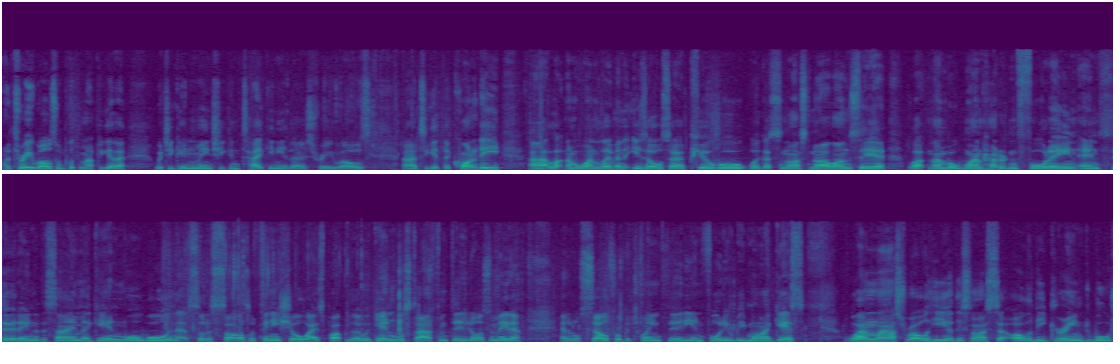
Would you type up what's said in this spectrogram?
The three rolls, we'll put them up together, which again means you can take any of those three rolls uh, to get the quantity. Uh, lot number 111 is also a pure wool. We've got some nice nylons there. Lot number 114 and 13 are the same. Again, more wool in that sort of size of finish. Always popular. Again, we'll start from $30 a metre and it'll sell for between 30 and 40 will be my guess. One last roll here, this nice uh, olivey green wool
